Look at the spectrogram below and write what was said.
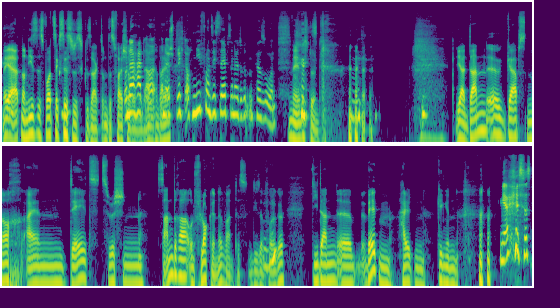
naja, er hat noch nie das Wort sexistisch gesagt gesagt und das falsch und er hat also und er spricht auch nie von sich selbst in der dritten Person. Nee, das stimmt. ja, dann äh, gab es noch ein Date zwischen Sandra und Flocke, ne, war das in dieser mhm. Folge, die dann äh, Welpen halten gingen. ja, es ist,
